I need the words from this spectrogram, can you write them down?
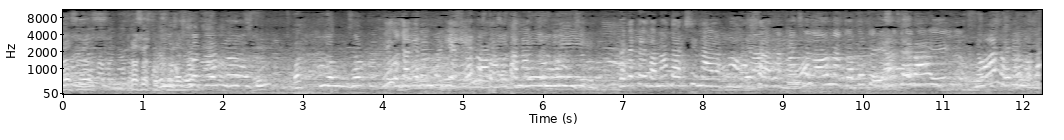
Gracias, gracias por su. Pues ya vienen muy llenos, por eso están aquí muy... Desde que les van a andar sin almorzar, ¿no? Cancelaron acá porque ya se van. No, no, no, no, no.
